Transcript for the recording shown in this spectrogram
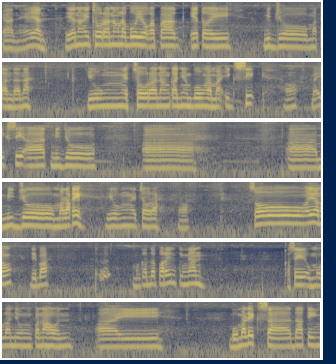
Yan, ayan. Ayan ang itsura ng labuyo kapag ito ay medyo matanda na. Yung itsura ng kanyang bunga maigsi. Oh, maigsi at medyo ah ah, medyo malaki yung itsura. No? So, ayan oh, 'di ba? Maganda pa rin tingnan. Kasi umulan yung panahon ay bumalik sa dating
